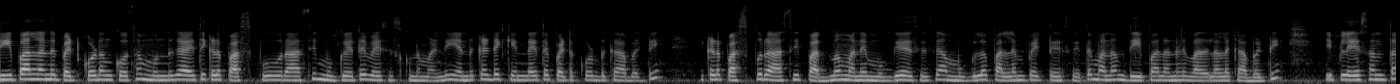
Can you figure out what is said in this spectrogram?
దీపాలను అనేది పెట్టుకోవడం కోసం ముందుగా అయితే ఇక్కడ పసుపు రాసి ముగ్గు అయితే వేసేసుకున్నామండి. ఎందుకంటే కింద అయితే పెట్టకూడదు కాబట్టి ఇక్కడ పసుపు రాసి పద్మం అనే ముగ్గు వేసేసి ఆ ముగ్గులో పళ్ళెం పెట్టేసి అయితే మనం దీపాలు అనేది వదలాలి కాబట్టి ఈ ప్లేస్ అంతా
